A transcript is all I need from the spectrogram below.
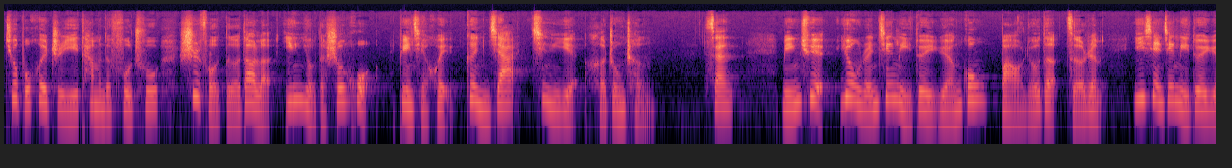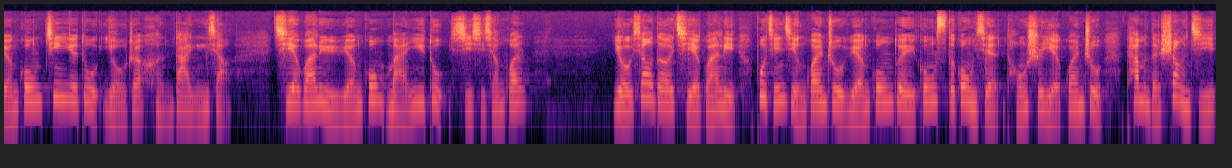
就不会质疑他们的付出是否得到了应有的收获，并且会更加敬业和忠诚。三、明确用人经理对员工保留的责任。一线经理对员工敬业度有着很大影响，企业管理与员工满意度息息相关。有效的企业管理不仅仅关注员工对公司的贡献，同时也关注他们的上级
